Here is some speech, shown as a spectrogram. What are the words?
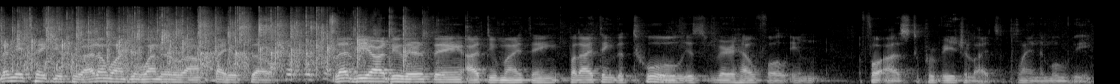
Let me take you through. I don't want you to wander around by yourself. Let VR do their thing. I do my thing. But I think the tool is very helpful in for us to visualize playing the movie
